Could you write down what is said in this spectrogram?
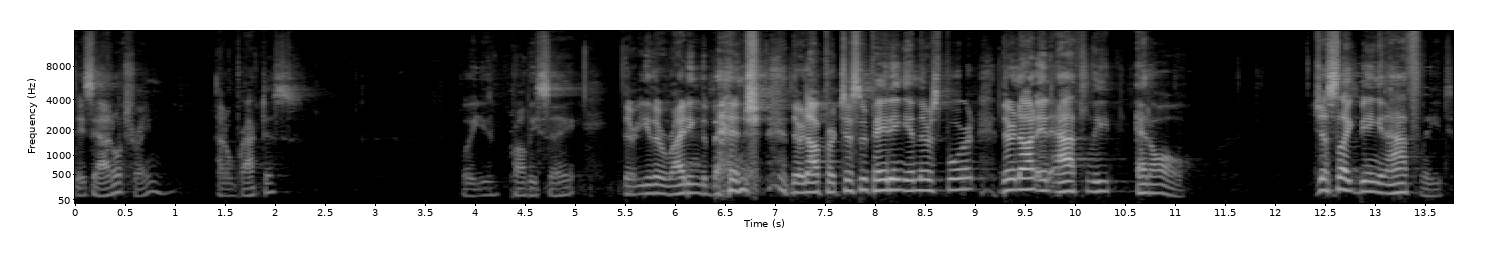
They say, I don't train. I don't practice. Well, you probably say they're either riding the bench, they're not participating in their sport, they're not an athlete at all. Just like being an athlete,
